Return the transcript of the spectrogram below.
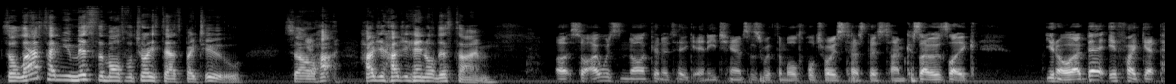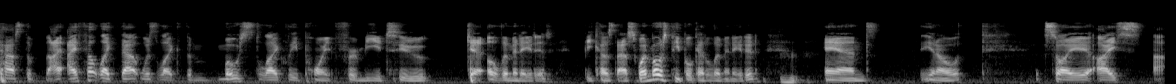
So last time you missed the multiple choice test by two. So Yeah. how, how'd you how'd you handle it this time? Uh, so I was not going to take any chances with the multiple choice test this time because I was like, you know, I bet if I get past the, I, I felt like that was like the most likely point for me to get eliminated because that's when most people get eliminated, mm-hmm. and you know, so I, I,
